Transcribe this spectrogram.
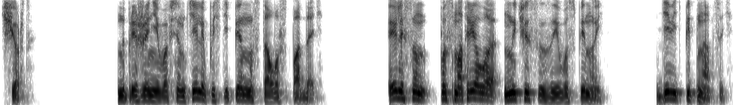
Черт. Напряжение во всем теле постепенно стало спадать. Эллисон посмотрела на часы за его спиной. 9.15.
